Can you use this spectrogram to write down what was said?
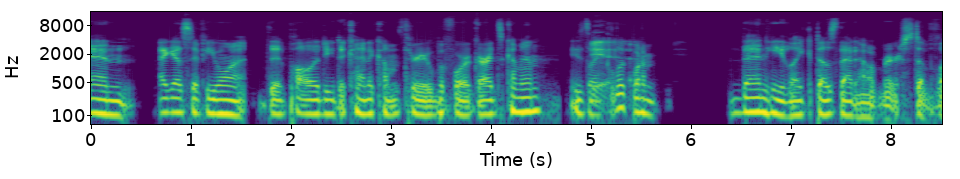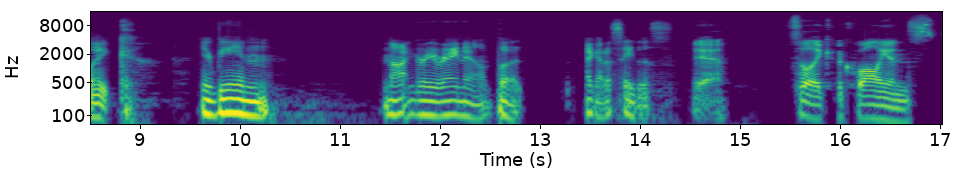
And I guess if you want the apology to kind of come through before guards come in, he's like, Yeah. "Look what I'm." Then he like does that outburst of like, "You're being not great right now, but I gotta say this." Yeah. So like Aqualion's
